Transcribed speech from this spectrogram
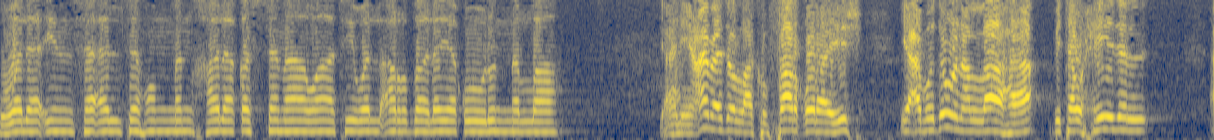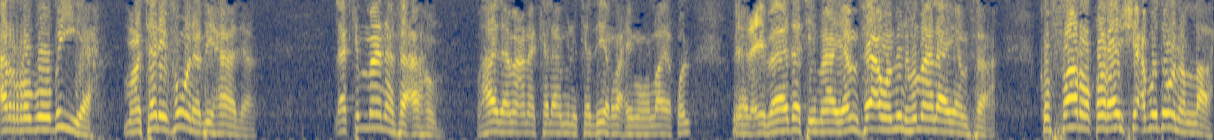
ولئن سألتهم من خلق السماوات والأرض ليقولن الله. يعني عبدوا الله كفار قريش يعبدون الله بتوحيد الربوبية معترفون بهذا لكن ما نفعهم. وهذا معنى كلام ابن كثير رحمه الله يقول من العبادة ما ينفع ومنه ما لا ينفع. كفار قريش يعبدون الله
